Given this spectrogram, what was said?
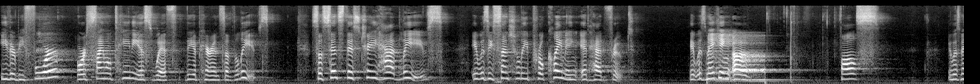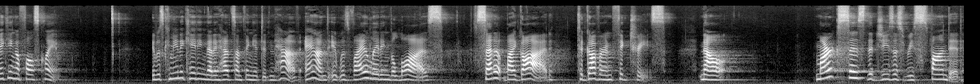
either before or simultaneous with the appearance of the leaves. So, since this tree had leaves, it was essentially proclaiming it had fruit. It was making a false it was making a false claim. It was communicating that it had something it didn't have, and it was violating the laws set up by God to govern fig trees. Now, Mark says that Jesus responded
